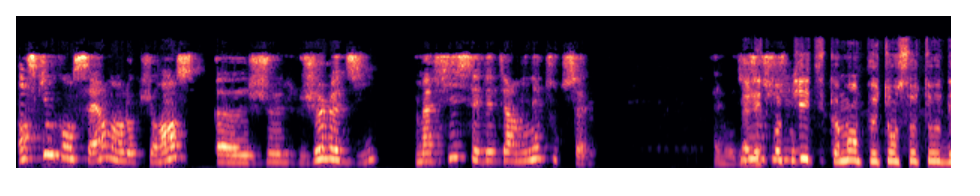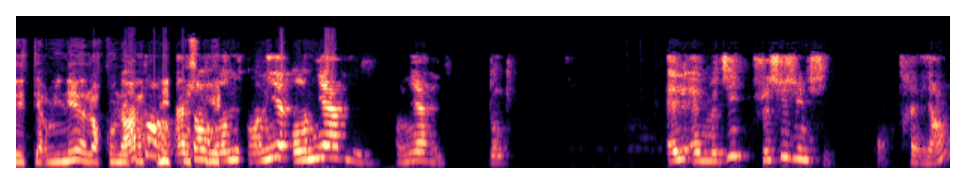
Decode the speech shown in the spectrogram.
en ce qui me concerne, en l'occurrence, je, le dis, ma fille s'est déterminée toute seule. Elle, est trop petite. Comment peut-on s'auto-déterminer alors qu'on est attends, attends, on, y, arrive, on y arrive. Donc, elle, elle me dit, je suis une fille. très bien.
